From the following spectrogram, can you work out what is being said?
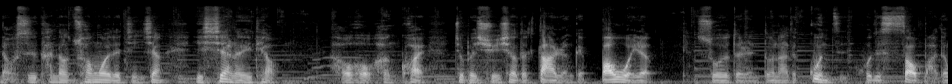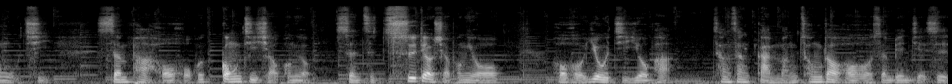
老师看到窗外的景象，也吓了一跳。吼吼很快就被学校的大人给包围了，所有的人都拿着棍子或者扫把等武器，生怕吼吼会攻击小朋友，甚至吃掉小朋友哦。吼吼又急又怕。畅畅赶忙冲到吼吼身边解释，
